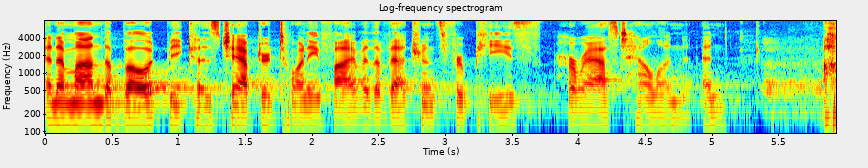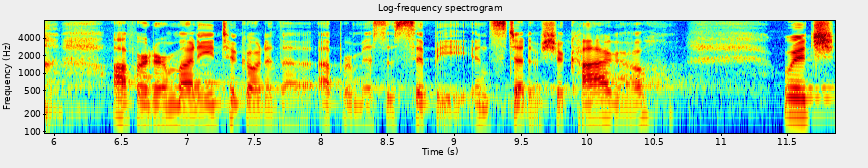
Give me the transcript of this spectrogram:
and I'm on the boat because Chapter 25 of the Veterans for Peace harassed Helen and offered her money to go to the upper Mississippi instead of Chicago, which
